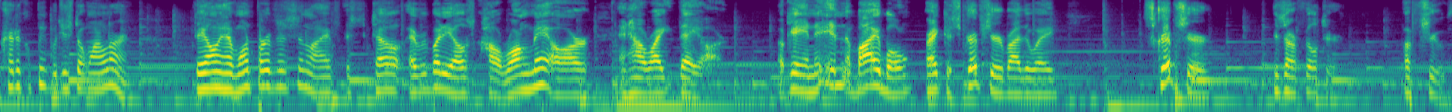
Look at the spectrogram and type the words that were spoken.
critical people just don't want to learn. They only have one purpose in life is to tell everybody else how wrong they are and how right they are. Okay, and in the Bible, right? Because Scripture, by the way, Scripture is our filter of truth.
